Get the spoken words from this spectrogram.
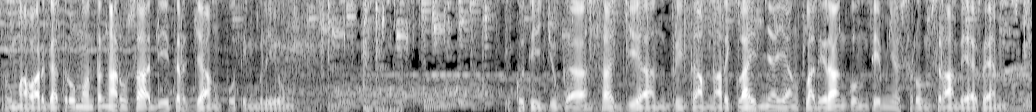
Rumah warga Trumon Tengah rusak di Terjang Puting Beliung. Ikuti juga sajian berita menarik lainnya yang telah dirangkum tim Newsroom Serambi FM.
